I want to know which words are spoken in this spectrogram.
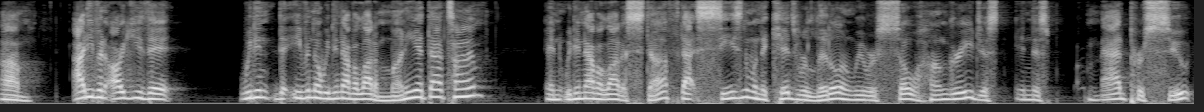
Um, I'd even argue that we didn't, even though we didn't have a lot of money at that time and we didn't have a lot of stuff, that season when the kids were little and we were so hungry, just in this mad pursuit,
